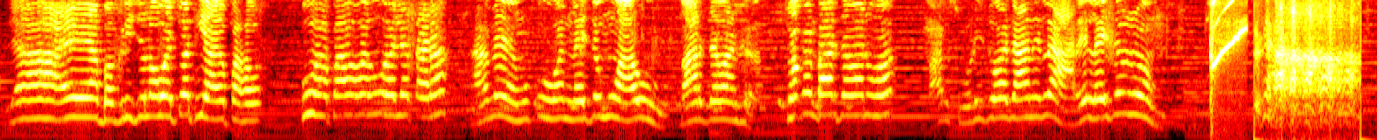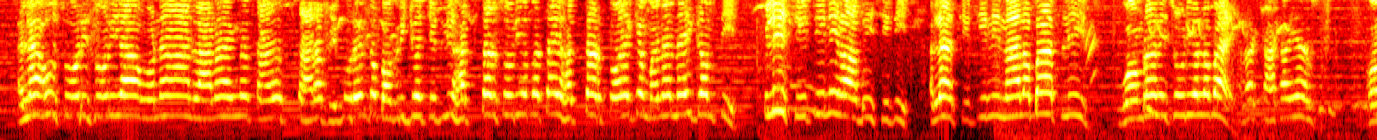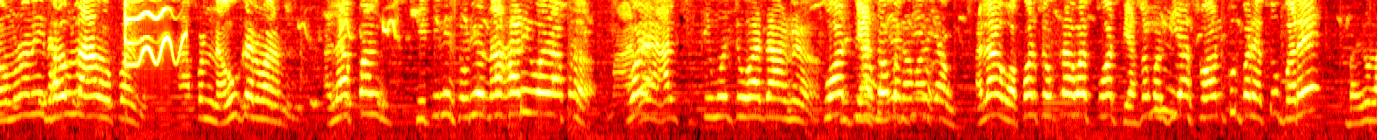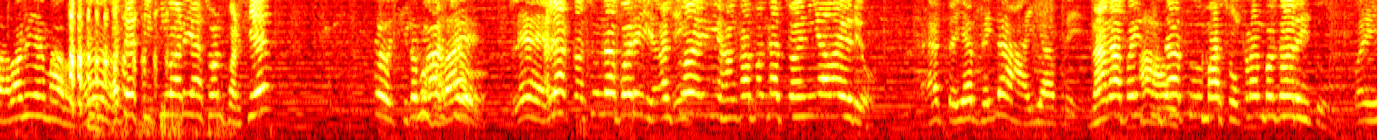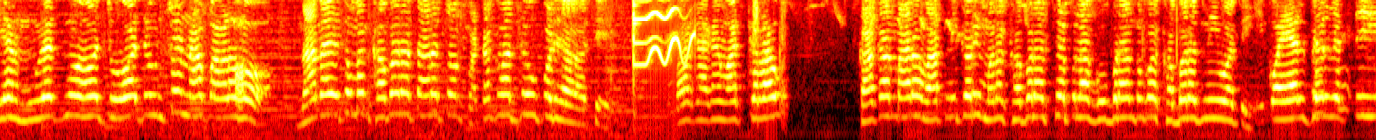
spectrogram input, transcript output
લ્યા, એ આ બગડી જેલો હોય ચોથી આવ્યો પાહો. હું આ પાહો હું એટલે તારા? અમે મૂકું વન લઈ જાઉં હું આવું. બહાર જવાનું છે. ચોકન બહાર જવાનું હો? મારે સોડી જોવા જવાનું એટલે હારે લઈ જાઉં ને આમ. એટલે હું સોડી સોડી આ ઓના લાના એકને તારા તારા ભેગું રહીને તો બગડી જો જેટલી હત્તર સોડીઓ બતાવી હત્તર તોય કે મને નહીં ગમતી. પ્લીઝ સિટી ની લાવી સિટી. એટલે સિટી ની ના લબાય પ્લીઝ. ગોમડાની સોડીઓ લબાય. કાકા યાર ગોમડા ની ધવ લાવો પણ આપણે નવું કરવાનું. એટલે પણ સિટી ની સ્ટુડિયો ના હારી હોય આપડે હાલ સિટીમાં જોવા જાણ પોત ભેસો બંધી વપર છોકરા હોય પોત ભેસો બંધી આ સોન કોણ ભરે? તું ભરે? બૈરું લાવવાનું એ મારો. અત્યારે સિટી વાળી આ સોન ભરશે? તો ભરાય. કશું ના ભરી. અને હંગા બંગા ચોય નહીં આવે એર્યો તૈયાર થઈ જા આઈએ આપણે. ના ના ભાઈ તું જા તું મારા છોકરાને બગાડી તું. પણ યાર મુહૂર્તમાં હવે જોવા જવું છો ના પાડો હો. ના ના એ તો મને ખબર હતા તારે ચોક ભટકવા જવું પડ્યા હશે મારા કાકા વાત કરાવું? કાકા મારા વાત નહીં કરી મને ખબર જ છે પેલા ગોબરાને તો કોઈ ખબર જ નહીં હોતી. ઈ કોઈ હેલ્પેલ વ્યક્તિ?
